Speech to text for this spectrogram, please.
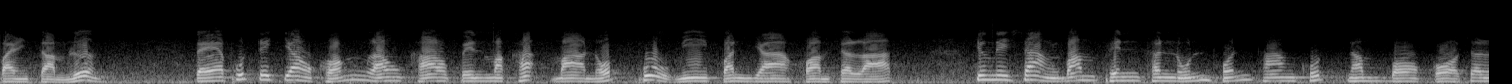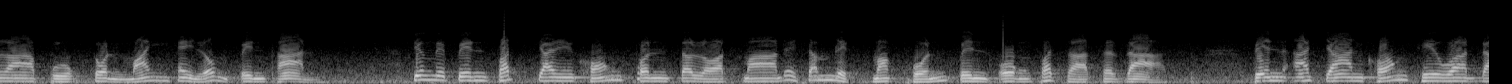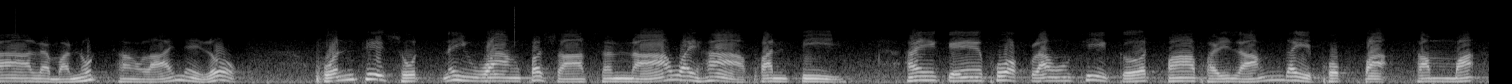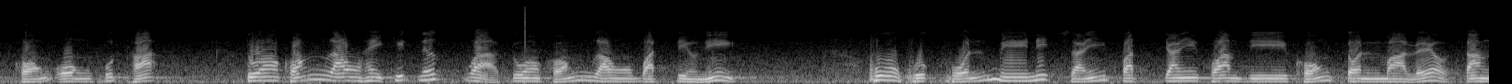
ไปตามเรื่อง แต่พุทธเจ้าของเราข่าวเป็นมคะมานพผู้มีปัญญาความฉลาด จึงได้สร้างบำเพ็ญถนนหนทางคุดนำบอกก่อสลาปลูกต้นไม้ให้ล้มเป็นทาน จึงได้เป็นปัจจัยของตนตลอดมาได้สำเร็จมรรคผลเป็นองค์พระศาสดา เป็นอาจารย์ของเทวดาและมนุษย์ทั้งหลายในโลก ผลที่สุดในวางพระศาสนาไว้ห้าพันปี ให้แก่พวกเราที่เกิดมาภายหลังได้พบปะธรรมะขององค์พุทธะ ตัวของเราให้คิดนึกว่าตัวของเราบัดเดี๋ยวนี้ ผู้ฝึกฝนมีนิสัยปัจ ใจความดีของตนมาแล้วตั้ง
